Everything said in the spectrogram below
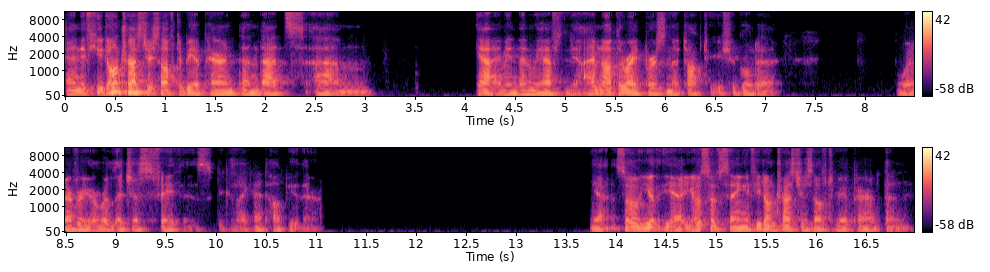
And if you don't trust yourself to be a parent, then that's, um, yeah, I mean, then we have to, I'm not the right person to talk to. You should go to whatever your religious faith is, because I can't help you there. Yeah. So you, yeah, Yosef's saying if you don't trust yourself to be a parent, then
